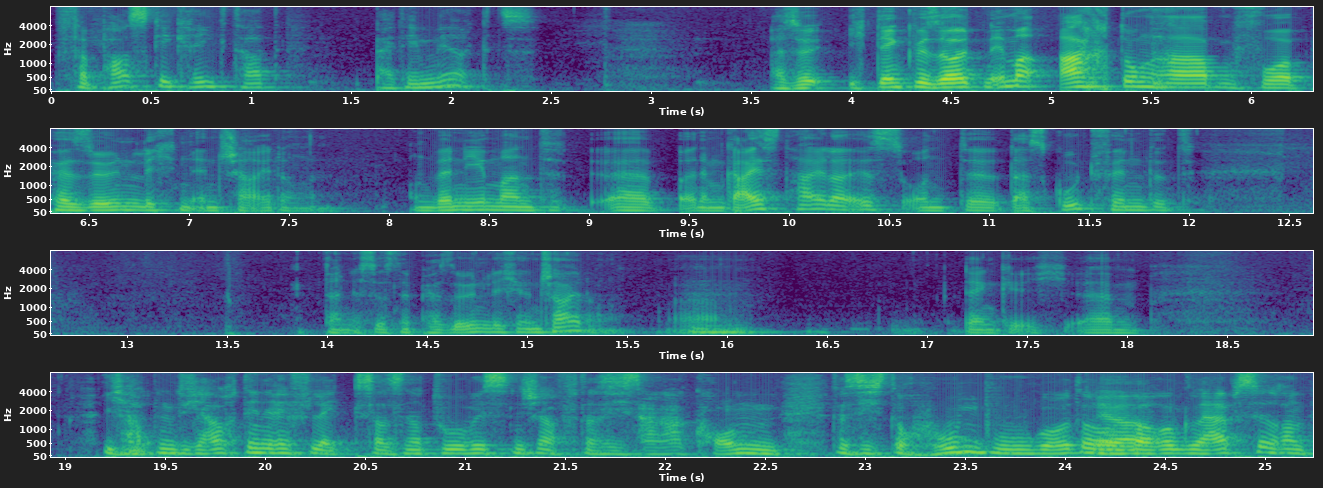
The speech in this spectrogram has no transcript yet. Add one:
verpasst gekriegt hat, bei dem wirkt es. Also ich denke, wir sollten immer Achtung haben vor persönlichen Entscheidungen. Und wenn jemand äh, bei einem Geistheiler ist und äh, das gut findet, dann ist es eine persönliche Entscheidung, ähm, mhm. denke ich. Ähm, ich habe natürlich auch den Reflex als Naturwissenschaftler, dass ich sage, ah, komm, das ist doch Humbug, oder? Ja. Warum glaubst du daran?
